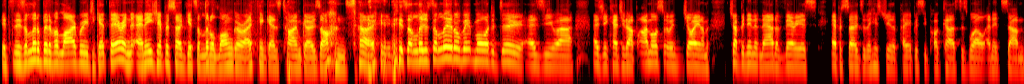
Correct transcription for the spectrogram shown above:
it's there's a little bit of a library to get there, and, and each episode gets a little longer, I think, as time goes on. So there's a just a little bit more to do as you uh as you catch it up. I'm also enjoying. I'm jumping in and out of various episodes of the History of the Papacy podcast as well, and it's um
